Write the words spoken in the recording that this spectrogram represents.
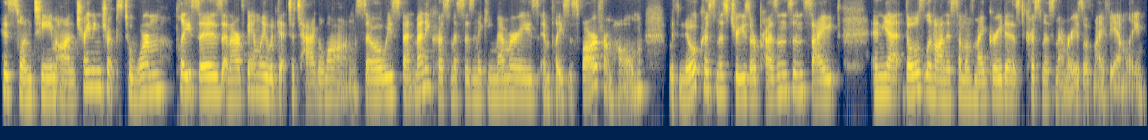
his swim team on training trips to warm places and our family would get to tag along. So we spent many christmases making memories in places far from home with no christmas trees or presents in sight and yet those live on as some of my greatest christmas memories with my family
